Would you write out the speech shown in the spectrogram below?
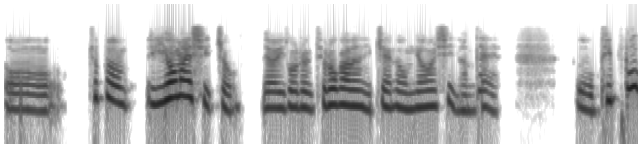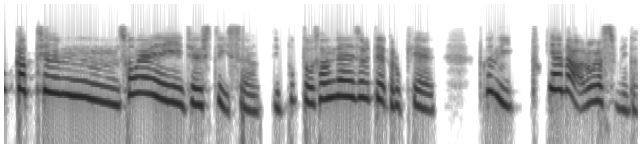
어, 조금 위험할 수 있죠. 내가 이거를 들어가는 입장에서 운영할 수 있는데, 그 뒷북 같은 성향이 될 수도 있어요. 뒷북도 상장했을 때 그렇게 큰 이- 크게는 안 올랐습니다.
